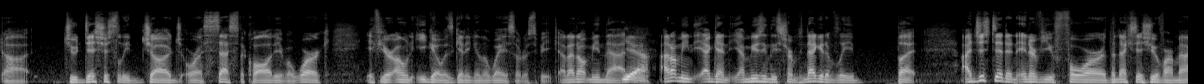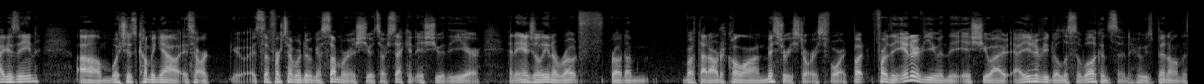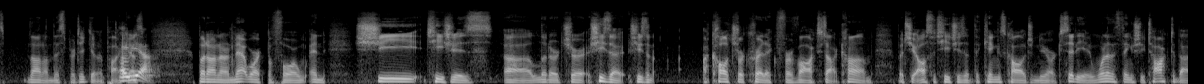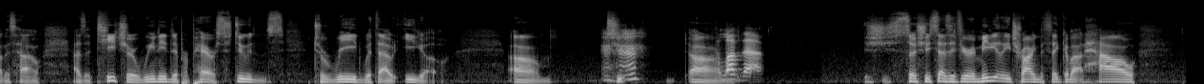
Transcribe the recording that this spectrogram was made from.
uh, judiciously judge or assess the quality of a work if your own ego is getting in the way, so to speak. And I don't mean that. Yeah. I don't mean again. I'm using these terms negatively, but I just did an interview for the next issue of our magazine, um, which is coming out. It's our it's the first time we're doing a summer issue. It's our second issue of the year, and Angelina wrote wrote a wrote that article on mystery stories for it. But for the interview in the issue, I, I interviewed Alissa Wilkinson, who's been on this not on this particular podcast, yeah. but on our network before, and she teaches uh, literature. She's a she's an a culture critic for Vox.com, but she also teaches at the King's College in New York City. And one of the things she talked about is how, as a teacher, we need to prepare students to read without ego. Um, to- I love that. she, so she says if you're immediately trying to think about how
